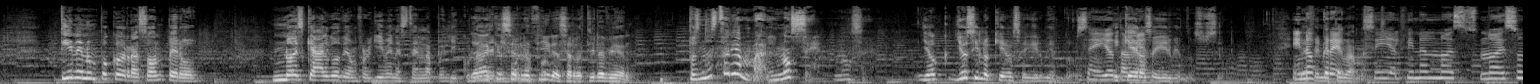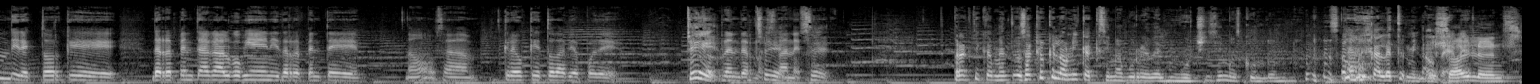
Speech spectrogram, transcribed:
Tienen un poco de razón, pero no es que algo de Unforgiven esté en la película. Ya de que se retire, se retire bien. Pues no estaría mal, no sé, no sé. Yo, yo sí lo quiero seguir viendo. Sí, yo y también. quiero seguir viendo su cine. Y no creo, sí, al final no es, no es un director que de repente haga algo bien y de repente, ¿no? O sea, creo que todavía puede Sí, sorprendernos, sí, la neta. sí. Prácticamente, o sea, creo que la única que sí me aburre de él muchísimo es Kundun. O sea, nunca le he terminado. de. Silence.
